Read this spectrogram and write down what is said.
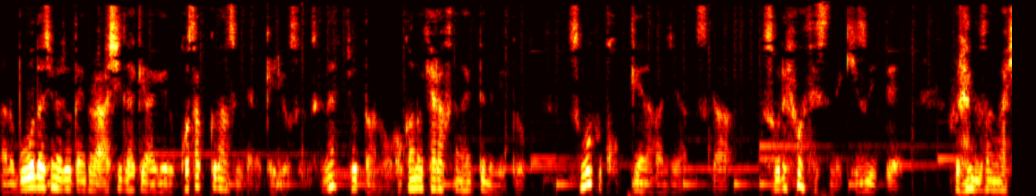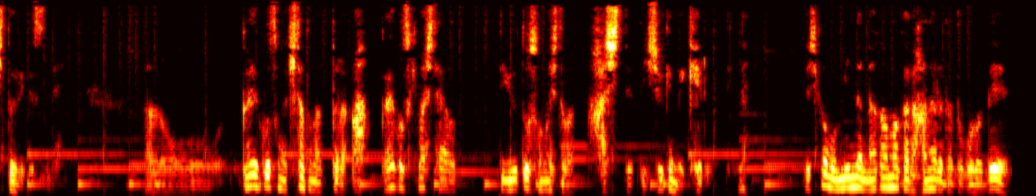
あの、棒立ちの状態から足だけ上げるコサックダンスみたいな蹴りをするんですよね。ちょっとあの、他のキャラクターがやってるの見ると、すごく滑稽な感じなんですが、それをですね、気づいて、フレンドさんが一人ですね、あの骸骨が来たとなったら、あ、骸骨来ましたよって言うと、その人が走ってって一生懸命蹴るっていうね。で、しかもみんな仲間から離れたところで、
